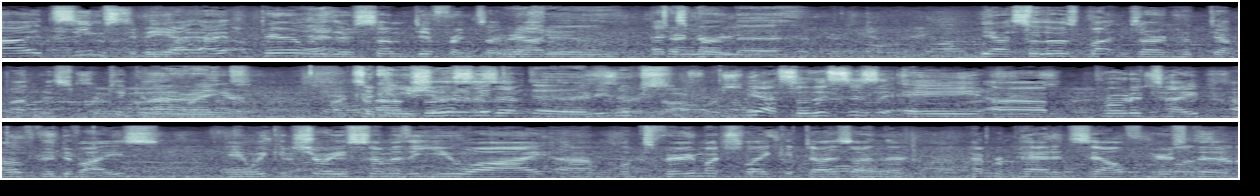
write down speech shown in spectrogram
uh, it seems to be. I, I, apparently, Yeah. there's some difference. I'm not an expert. Yeah, so those buttons aren't hooked up on this particular All one here. So can Um, you so show this a is bit a- of the Linux? Yeah, so this is a uh, prototype of the device, and we can show you some of the UI. Um, looks very much like it does on the Pepper Pad itself. Here's the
